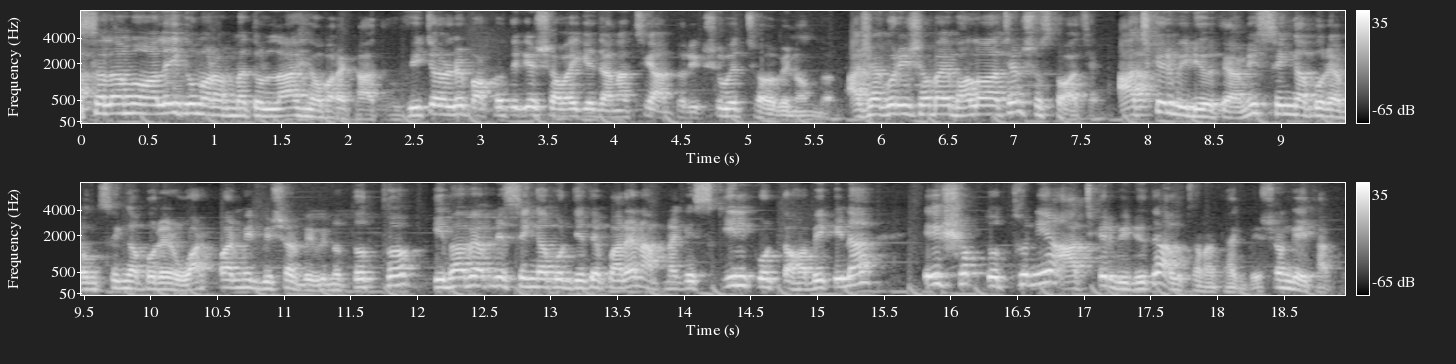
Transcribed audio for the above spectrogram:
আসসালামু আলাইকুম রহমতুল্লাহ বারাকাতু ফিচারের পক্ষ থেকে সবাইকে জানাচ্ছি আন্তরিক শুভেচ্ছা অভিনন্দন। আশা করি সবাই ভালো আছেন, সুস্থ আছেন। আজকের ভিডিওতে আমি সিঙ্গাপুর এবং সিঙ্গাপুরের ওয়ার্ক পারমিট বিষয়ের বিভিন্ন তথ্য কীভাবে আপনি সিঙ্গাপুর যেতে পারেন, আপনাকে স্কিল করতে হবে কিনা এই সব তথ্য নিয়ে আজকের ভিডিওতে আলোচনা থাকবে। সঙ্গেই থাকবে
